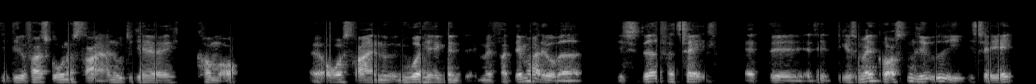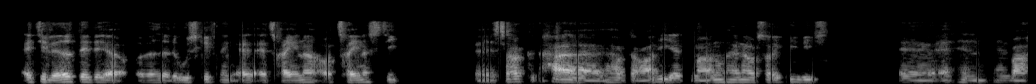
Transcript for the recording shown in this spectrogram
de ligger faktisk under stregen nu, de kan komme op øh, over stregen nu, nu og her, men, men for dem har det jo været decideret fatalt, at, øh, at det, det kan simpelthen koste dem livet i, i Serie A, at de lavede det der, hvad hedder det, udskiftning af, af træner og trænerstil. Øh, så har, har der ret i, at Manu, han har jo så ikke lige vist, øh, at han, han var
